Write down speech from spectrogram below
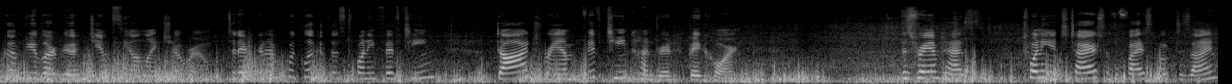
Welcome to Buick GMC online showroom. Today we're going to have a quick look at this 2015 Dodge Ram 1500 Bighorn. This Ram has 20 inch tires with a 5 spoke design,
